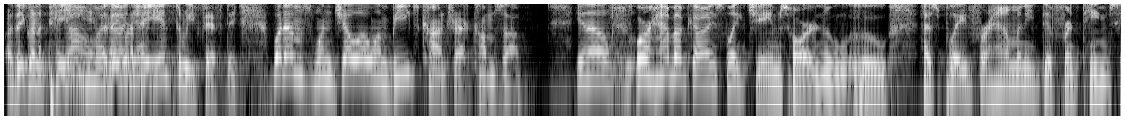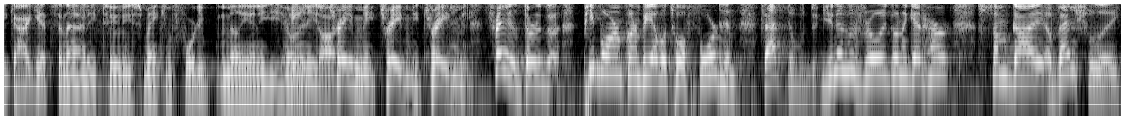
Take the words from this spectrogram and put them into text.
Are they going to pay? Oh, him, are they going to yeah. pay him three fifty? What happens when Joel Embiid's contract comes up? You know, Or how about guys like James Harden, who, who has played for how many different teams? The guy gets an attitude. He's making forty million a year, He's and he's done. trade me, trade me, trade me. trade. People aren't going to be able to afford him. That you know who's really going to get hurt? Some guy. Eventually,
